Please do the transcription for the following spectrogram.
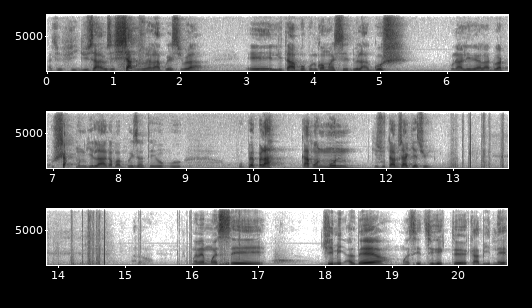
Parce que figure ça c'est chaque jour dans la presse là et l'État bon pour commencer de la gauche pour aller vers la droite pour chaque monde qui est là capable de présenter pour pour le peuple là car on monde qui sous table qui est tué. Moi-même, moi, c'est Jimmy Albert, moi, c'est directeur cabinet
